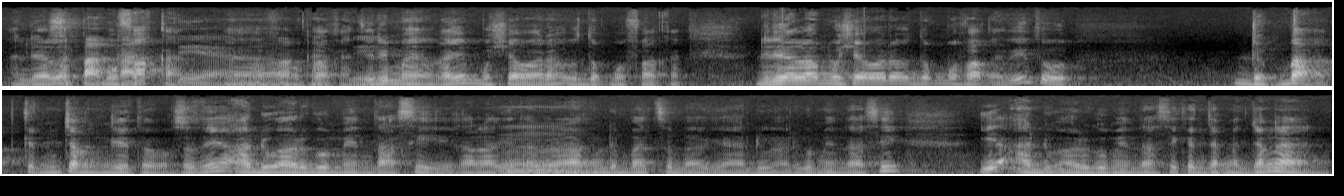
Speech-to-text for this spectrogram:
adalah mufakat. iya, Nah, mufakat, mufakat. iya. Jadi makanya musyawarah untuk mufakat. Di dalam musyawarah untuk mufakat itu debat kenceng gitu. Maksudnya adu argumentasi. Kalau kita Hmm. bilang debat sebagai adu argumentasi, ya adu argumentasi kenceng-kencengan.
